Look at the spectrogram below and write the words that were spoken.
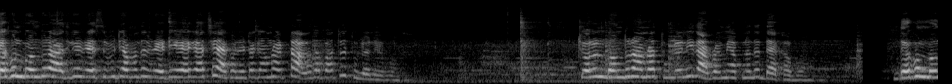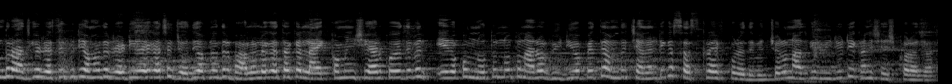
দেখুন বন্ধুরা, আজকের রেসিপিটি আমাদের রেডি হয়ে গেছে। এখন এটাকে আমরা একটা আলাদা পাত্রে তুলে নেব। চলুন বন্ধুরা, আমরা তুলে নিই, তারপর আমি আপনাদের দেখাবো। দেখুন বন্ধুরা, আজকের রেসিপিটি আমাদের রেডি হয়ে গেছে। যদি আপনাদের ভালো লেগে থাকে লাইক কমেন্ট শেয়ার করে দেবেন। এরকম নতুন নতুন আরও ভিডিও পেতে আমাদের চ্যানেলটিকে সাবস্ক্রাইব করে দেবেন। চলুন আজকের ভিডিওটি এখানে শেষ করা যাক।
